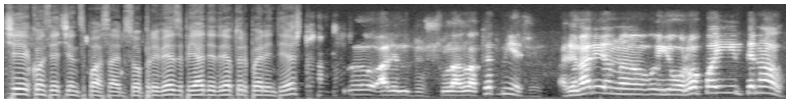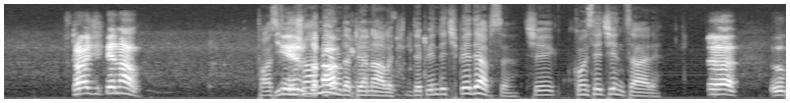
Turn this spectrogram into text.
ce consecințe poate să aibă? Să o priveze pe ea de drepturi părintești? Alin, la, la tot merge. Alinare în uh, Europa e penal. Strage penal. Poate să fie E, și o da. amendă penală, depinde ce pedeapsă, ce consecințe are. Uh, uh,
